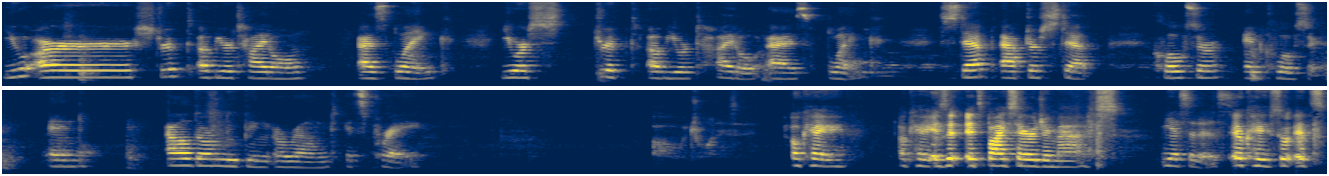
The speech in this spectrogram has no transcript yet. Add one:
You are stripped of your title as blank. You are stripped of your title as blank. Step after step, closer and closer, and Aldor looping around its prey. Oh, which one is it? Okay. Okay, is it it's by Sarah J. Maas. Yes, it is. Okay, so it's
